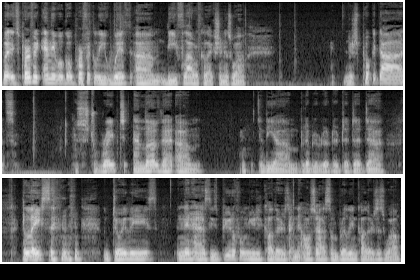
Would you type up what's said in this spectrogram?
but it's perfect, and they will go perfectly with um, the flower collection as well. There's polka dots, striped, and love that um, the um blah, blah, blah, the lace doilies and it has these beautiful muted colors and it also has some brilliant colors as well.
